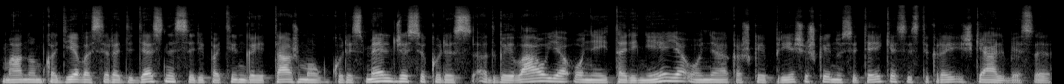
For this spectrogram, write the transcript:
manom, kad Dievas yra didesnis ir ypatingai tą žmogų, kuris meldžiasi, kuris atgailauja, o ne įtarinėja, o ne kažkaip priešiškai nusiteikęs, jis tikrai išgelbės. Ir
